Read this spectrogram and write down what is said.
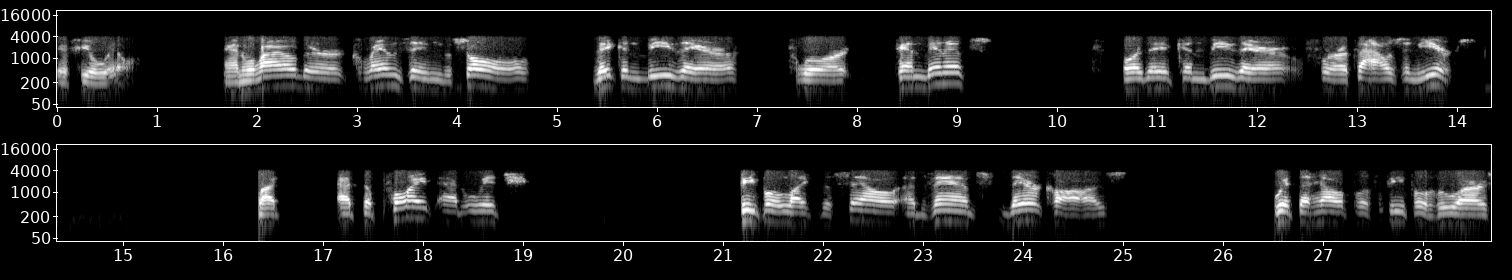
if you will. And while they're cleansing the soul, they can be there for 10 minutes or they can be there for a thousand years. But at the point at which people like the cell advance their cause with the help of people who are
